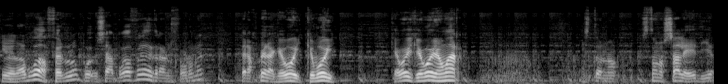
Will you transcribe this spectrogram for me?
De verdad puedo hacerlo. O sea, puedo hacer el Transformer. Espera, espera, que voy, que voy. Que voy, que voy, Omar. Esto no, esto no sale, tío.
